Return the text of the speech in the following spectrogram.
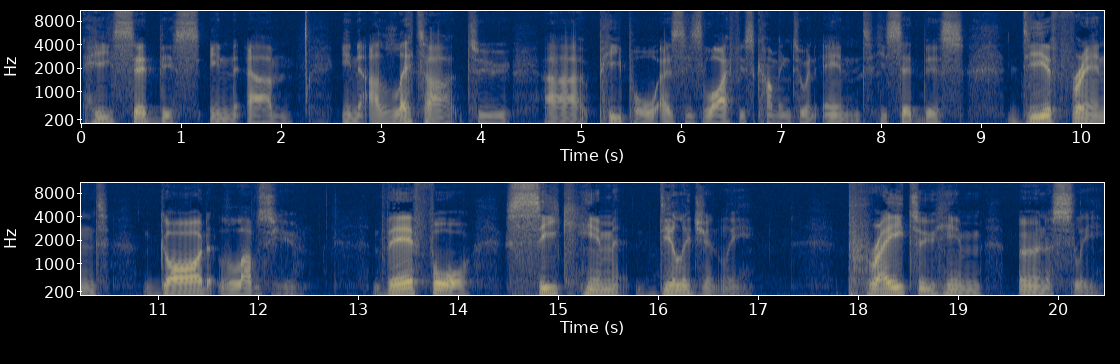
he said this in um, in a letter to uh, people as his life is coming to an end. He said this, "Dear friend, God loves you. Therefore, seek Him diligently. Pray to Him earnestly.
